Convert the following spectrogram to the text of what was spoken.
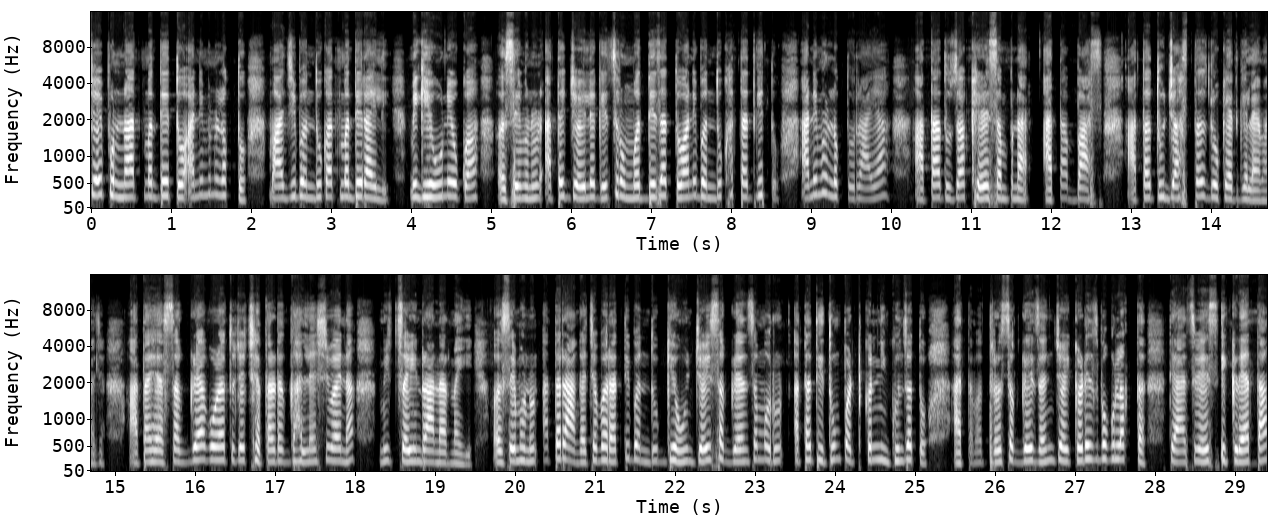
जय पुन्हा आतमध्ये येतो आणि म्हणू लागतो माझी बंदूक आतमध्ये राहिली मी घेऊन येऊ का? असे म्हणून आता जय लगेच रूममध्ये जातो आणि बंदूक हातात घेतो आणि म्हणू लागतो राया आता तुझा खेळ संपणार. आता बास. आता तू जास्तच डोक्यात गेलाय माझ्या. आता ह्या सगळ्या गोळ्या तुझ्या छताड्यात घालण्याशिवाय ना मी चैन राहणार नाही असे म्हणून आता रागाच्या भरात ती बंदूक घेऊन जय सगळ्यांसमोरून आता तिथून पटकन निघून जातो. आता मात्र सगळेजण जयकडेच बघू लागतात. त्याच वेळेस इकडे आता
